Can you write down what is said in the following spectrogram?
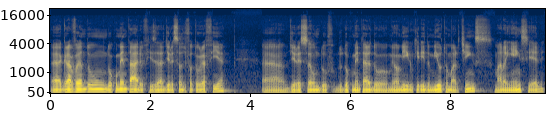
eh, gravando um documentário, fiz a direção de fotografia, a direção do, do documentário do meu amigo querido Milton Martins, maranhense ele.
